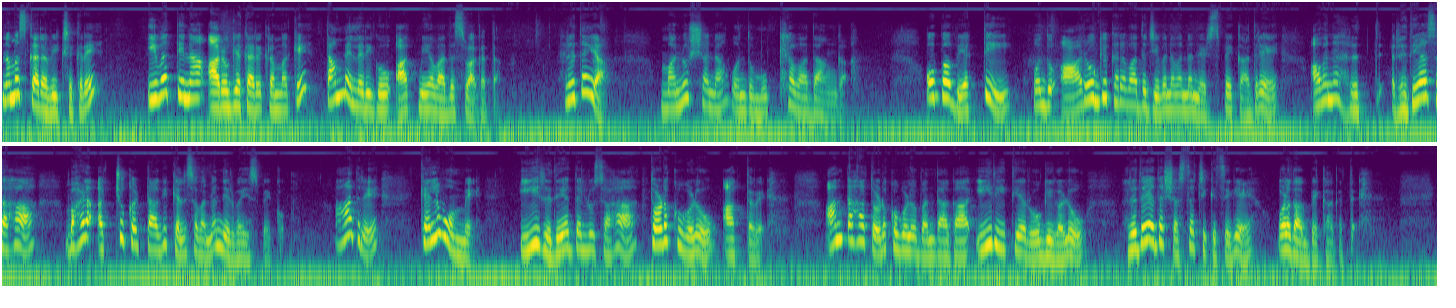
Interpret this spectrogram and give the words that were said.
ನಮಸ್ಕಾರ ವೀಕ್ಷಕರೇ. ಇವತ್ತಿನ ಆರೋಗ್ಯ ಕಾರ್ಯಕ್ರಮಕ್ಕೆ ತಮ್ಮೆಲ್ಲರಿಗೂ ಆತ್ಮೀಯವಾದ ಸ್ವಾಗತ. ಹೃದಯ ಮನುಷ್ಯನ ಒಂದು ಮುಖ್ಯವಾದ ಅಂಗ. ಒಬ್ಬ ವ್ಯಕ್ತಿ ಒಂದು ಆರೋಗ್ಯಕರವಾದ ಜೀವನವನ್ನು ನಡೆಸಬೇಕಾದ್ರೆ ಅವನ ಹೃದ್, ಹೃದಯ ಸಹ ಬಹಳ ಅಚ್ಚುಕಟ್ಟಾಗಿ ಕೆಲಸವನ್ನು ನಿರ್ವಹಿಸಬೇಕು. ಆದರೆ ಕೆಲವೊಮ್ಮೆ ಈ ಹೃದಯದಲ್ಲೂ ಸಹ ತೊಡಕುಗಳು ಆಗ್ತವೆ. ಅಂತಹ ತೊಡಕುಗಳು ಬಂದಾಗ ಈ ರೀತಿಯ ರೋಗಿಗಳು ಹೃದಯದ ಶಸ್ತ್ರಚಿಕಿತ್ಸೆಗೆ ಒಳಗಾಗಬೇಕಾಗತ್ತೆ.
